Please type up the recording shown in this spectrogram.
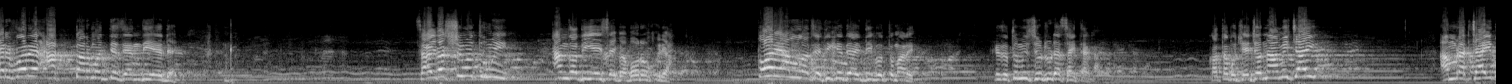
এরপরে আটটার মধ্যে জেন দিয়ে দে। চাইবার সময় তুমি আন্দা দিয়ে চাইবা, বড় করিয়া পরে আল্লাহ যেদিকে দেয় দিব তোমারে। কিন্তু তুমি ছোটটা চাই থাকা কথা বুঝি এই জন্য আমি চাই আমরা চাইব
